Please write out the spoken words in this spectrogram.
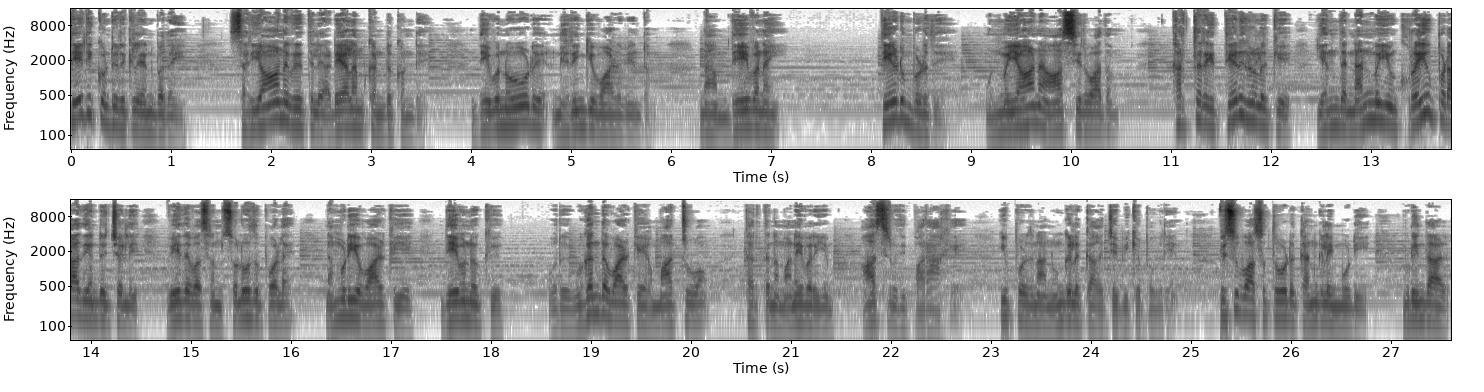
தேடிக்கொண்டிருக்கிறீர்கள் என்பதை சரியான விதத்தில் அடையாளம் கண்டு கொண்டு தேவனோடு நெருங்கி வாழ வேண்டும். நாம் தேவனை தேடும் பொழுது உண்மையான ஆசீர்வாதம். கர்த்தரை தேடுகளுக்கு எந்த நன்மையும் குறைவுபடாது என்று சொல்லி வேதவசனம் சொல்வது போல நம்முடைய வாழ்க்கையை தேவனுக்கு ஒரு உகந்த வாழ்க்கையாக மாற்றுவோம். கர்த்தர் நம் அனைவரையும் ஆசீர்வதிப்பாராக. இப்பொழுது நான் உங்களுக்காக ஜெபிக்கப் போகிறேன். விசுவாசத்தோடு கண்களை மூடி முடிந்தால்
